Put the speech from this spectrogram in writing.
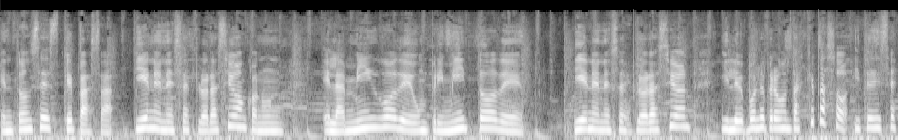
Entonces, ¿qué pasa? Tienen esa exploración con un el amigo de un primito de tienen esa Sí. exploración y le, vos le preguntas, ¿qué pasó? Y te dice,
